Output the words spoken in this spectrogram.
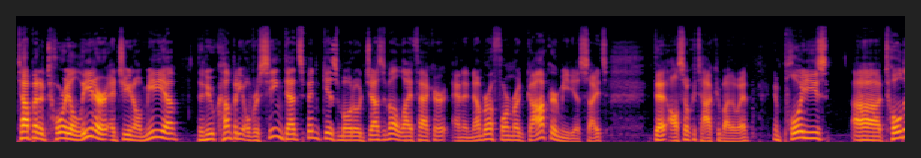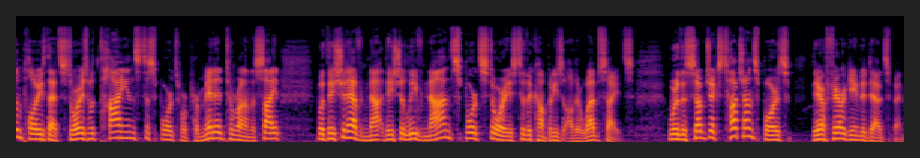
Top editorial leader at GNO Media, the new company overseeing Deadspin, Gizmodo, Jezebel, Lifehacker, and a number of former Gawker media sites, that also Kotaku, by the way, employees uh, told employees that stories with tie-ins to sports were permitted to run on the site, but they should have not they should leave non-sports stories to the company's other websites. Where the subjects touch on sports, they are fair game to Deadspin.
